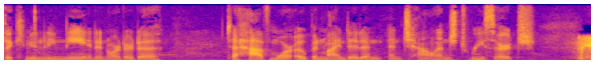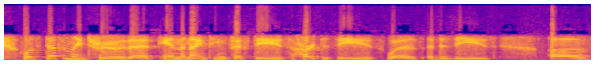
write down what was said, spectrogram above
the community need in order to to have more open minded and, and challenged research? Well, it's definitely true that in the 1950s, heart disease was a disease of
